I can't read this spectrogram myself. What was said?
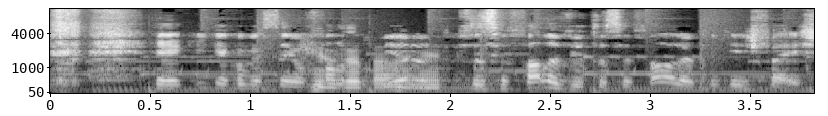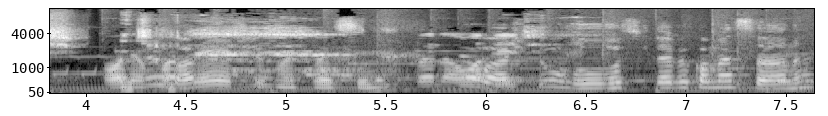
é, quem quer começar? Eu falo primeiro? Você fala, Vitor? Você fala, Léo? O que, que a gente faz? Olha Eu a como é que vai ser? Vai na Eu ordem. acho que o rosto deve começar, né?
